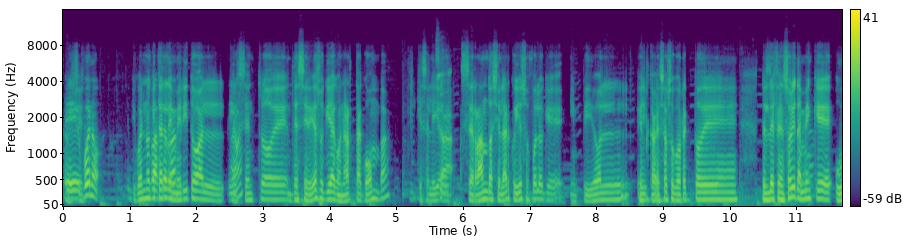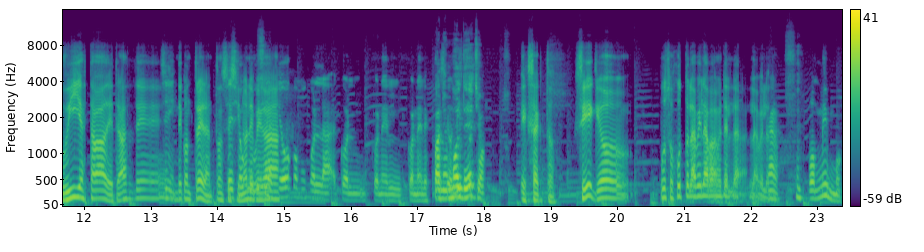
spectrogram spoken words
eh, bueno, igual no quitarle mérito al, centro de, de Cerezo que iba con harta comba, que se le iba cerrando hacia el arco y eso fue lo que impidió el, cabezazo correcto de, del defensor y también que Uvilla estaba detrás de, de Contreras, entonces si no le pegaba... quedó como con, la, con, con, el, con el espacio. Con el molde hecho. Exacto. Sí, quedó puso justo la vela para meter la, la pelota. Claro, vos mismo.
